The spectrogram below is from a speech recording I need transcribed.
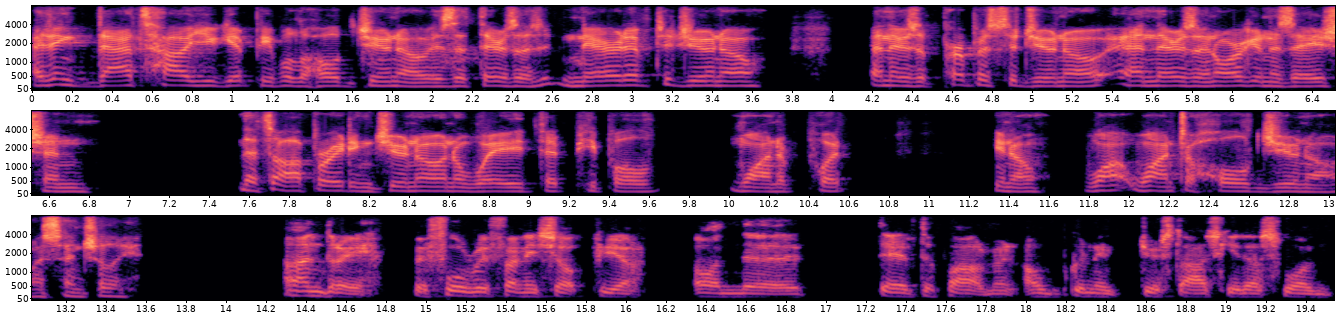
I think that's how you get people to hold Juno. Is that there's a narrative to Juno, and there's a purpose to Juno, and there's an organization that's operating Juno in a way that people want to put, you know, want want to hold Juno essentially. Andre, before we finish up here on the dev department, I'm going to just ask you this one.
